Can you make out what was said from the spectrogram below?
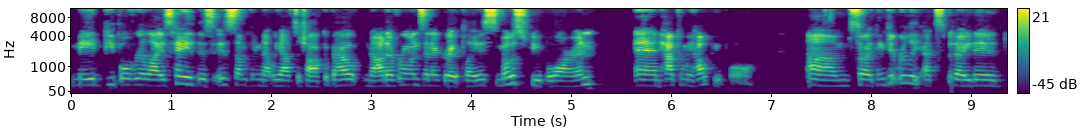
made people realize hey, this is something that we have to talk about. Not everyone's in a great place, most people aren't. And how can we help people? Um, so I think it really expedited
